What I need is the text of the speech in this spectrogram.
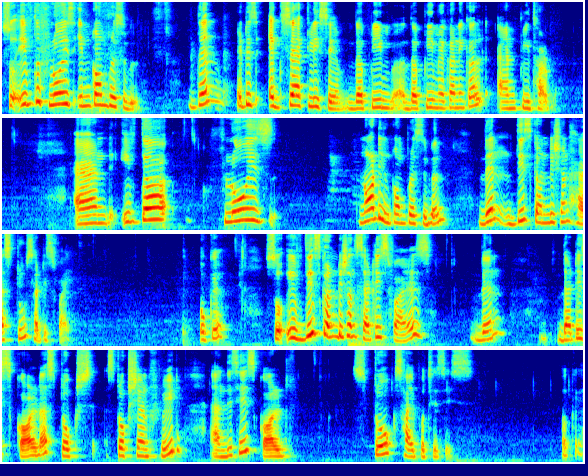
So if the flow is incompressible then it is exactly same the p the p mechanical and p thermal. And if the flow is not incompressible then this condition has to satisfy. Okay. So if this condition satisfies then that is called a Stokes Stokesian fluid and this is called Stokes hypothesis okay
